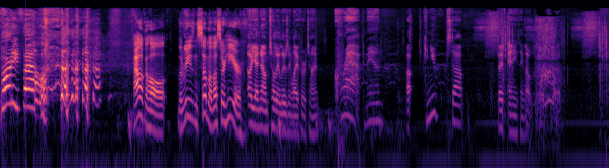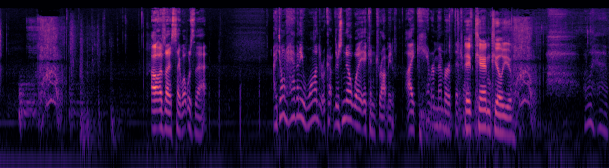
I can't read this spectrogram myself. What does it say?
Party foul! Alcohol. The reason some of us are here. oh yeah, no, I'm totally losing life over time. Crap, man. Uh, can you stop? Do I have anything that would cause that? Oh, as I say, what was that? I don't have any wand to recover. There's no way it can drop me. To, I can't remember if that. It can kill you. What do I have?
